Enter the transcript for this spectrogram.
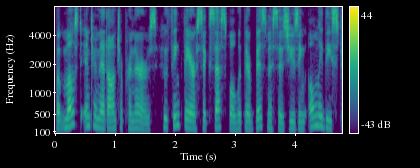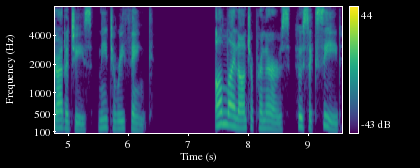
but most internet entrepreneurs who think they are successful with their businesses using only these strategies need to rethink. Online entrepreneurs who succeed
